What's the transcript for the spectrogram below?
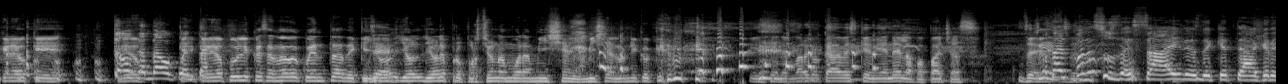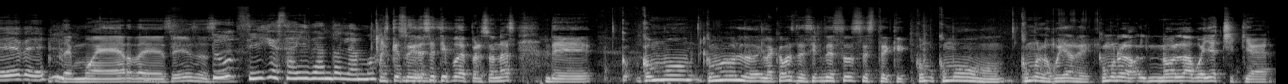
Creo que... Todos querido- se han dado que- cuenta. Querido público, se han dado cuenta de que yo, Sí. yo, yo le proporciono amor a Misha y Misha lo único que... me- Y sin embargo, cada vez que viene, la papachas. Sí, O sea, después de sus desaires, de que te agrede, De muerde, sí, sí, sí. tú sigues ahí dándole amor. Es que soy de ese tipo de personas de... ¿Cómo, cómo lo, lo acabas de decir de esos, este, que cómo, cómo, cómo lo voy a... De, ¿Cómo no la, no la voy a chiquear?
